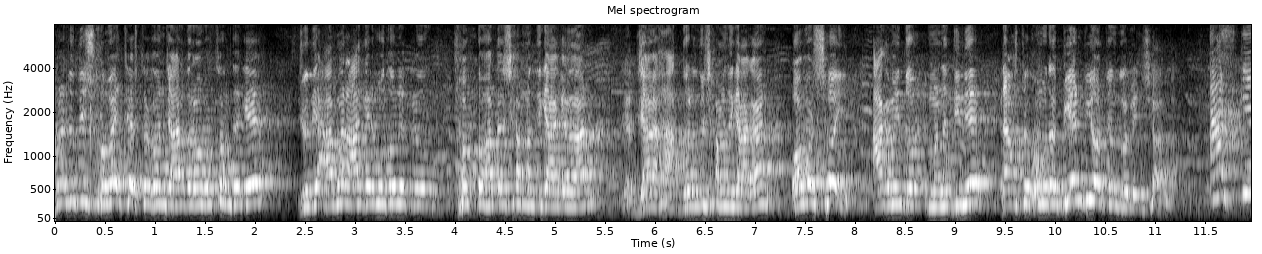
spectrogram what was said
আপনারা যদি সবাই চেষ্টা করেন যার অবস্থান থেকে, যদি আবার আগের মতন একটু শক্ত হাতের সামনের দিকে আগে আগান যা হাত ধরে যদি সামনের দিকে আগান, অবশ্যই আগামী মানে দিনে রাষ্ট্র ক্ষমতা বিএনপি অর্জন করবে ইনশাআল্লাহ। আজকে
